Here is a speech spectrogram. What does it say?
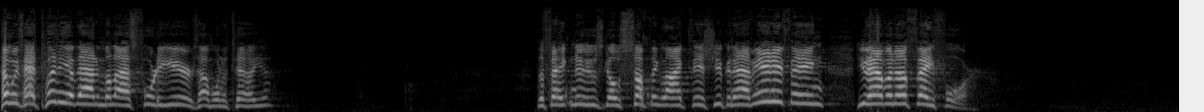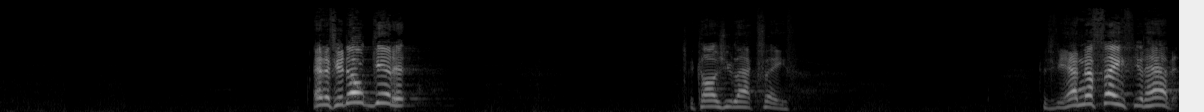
And we've had plenty of that in the last 40 years, I want to tell you. The fake news goes something like this You can have anything you have enough faith for. And if you don't get it, it's because you lack faith. Because if you had enough faith, you'd have it.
